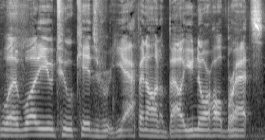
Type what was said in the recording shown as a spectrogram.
what what are you two kids yapping on about? You Norhall brats.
